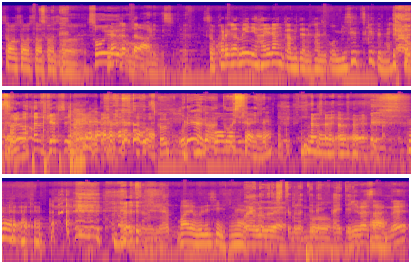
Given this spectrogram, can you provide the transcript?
そう。そうそうそうそう。ねう。ん、そういうのもありですよね。そうこれが目に入らんかみたいな感じでこう見せつけてね。それは恥ずかしいから。やめて俺らがどうしたいなね まあでも嬉しいですね。前のこと知ってもらってね相手に。皆さんね、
